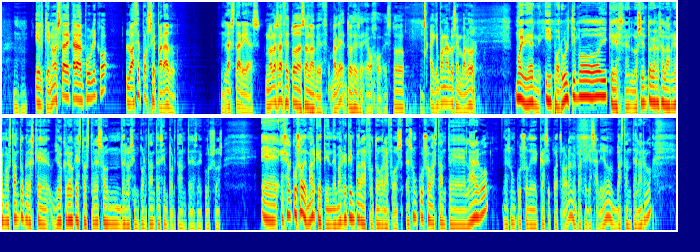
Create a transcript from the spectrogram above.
El que no está de cara al público lo hace por separado las tareas, no las hace todas a la vez, ¿vale? Entonces, eh, ojo, esto hay que ponerlos en valor. Muy bien, y por último hoy, que lo siento que nos alarguemos tanto, pero es que yo creo que estos tres son de los importantes, importantes de cursos. Eh, es el curso de marketing, de marketing para fotógrafos. Es un curso bastante largo, es un curso de casi cuatro horas, me parece que salió, bastante largo.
